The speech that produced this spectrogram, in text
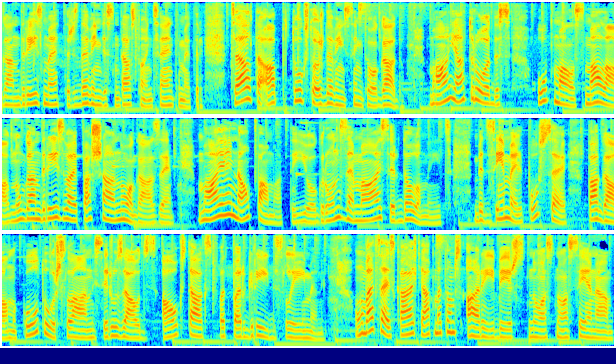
gandrīz 1,98 cm, celta ap 1900. gadu. Māja atrodas upmalas malā, nu gandrīz vai pašā nogāzē. Mājai nav pamati, jo gruntzem mājas ir dolomīts, bet ziemeļu pusē pagalma kultūras slānis ir uzaudzis augstāks pat par grīdas līmeni. Un vecais kāļķa apmetums arī birst no sienām.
